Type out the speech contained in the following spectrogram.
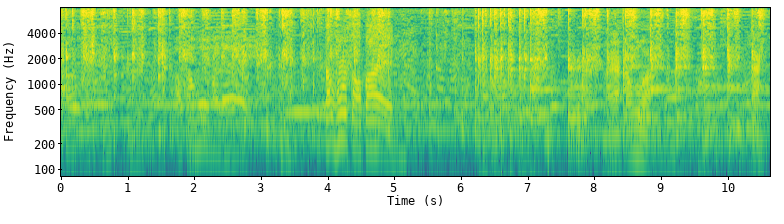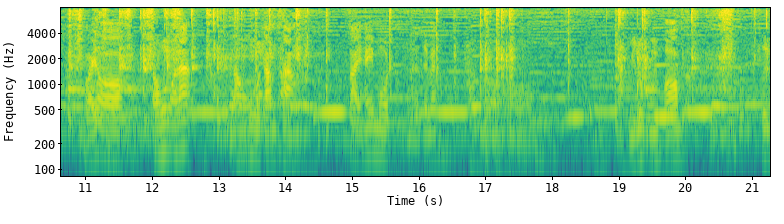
เอาเอาเต้าหู้มาเลยเต้าหู้ต่อไปนะเต้าหู้อะนะถอยออก เต้าหู้มาละเต้าหู้ตามสั่งใส่ให้หมดใช่ไหมมีลูกมือพร้อม ซึ่ง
